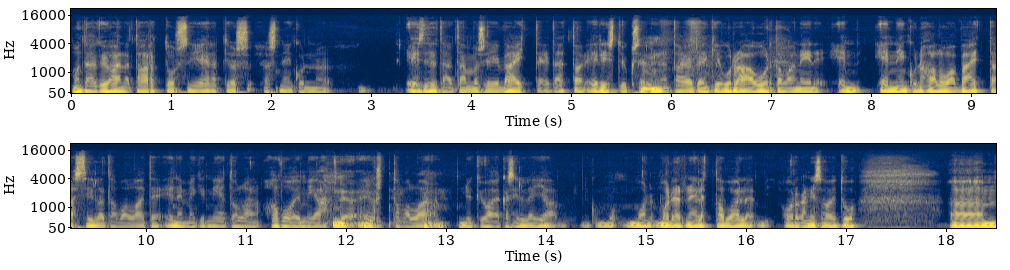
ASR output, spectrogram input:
Mun täytyy aina tarttua siihen, että jos, jos niin kuin esitetään tämmöisiä väitteitä, että on edistyksellinen mm. tai jotenkin uraa uurtava, niin en, en niin kuin halua väittää sillä tavalla, että enemmänkin niin, että ollaan avoimia ja, niin just, tavallaan ja. nykyaikaisille ja niin kuin moderneille tavoille organisoituu. Öm,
